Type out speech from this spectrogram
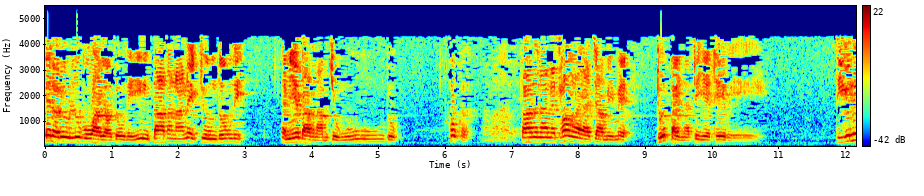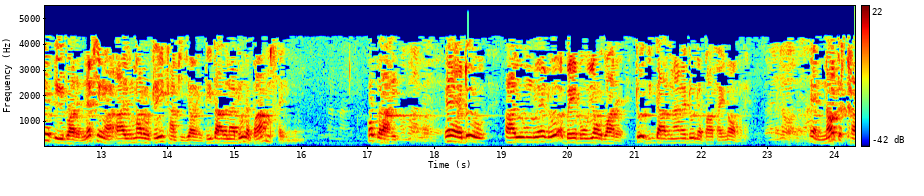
အဲ့တော့တို့လူဘဝရောက်တုံးနေသာသနာနဲ့ကြုံတုံးလေးအမြဲသာသနာမကြုံဘူးတို့ဟုတ်ကလားသာသနာ2500ကြာမိမဲ့တို့ပိုင်တာတရေသေးပဲဒီကနေ့ပြီးသွားတယ်လက်ဖြစ်ကအာယုံမလို့တိဋ္ဌာန်ဖြစ်ရောက်ရင်ဒီသာသနာတို့နဲ့ဘာမှမဆိုင်ဘူး ဟုတ်ကလားဟိအဲတို့အာယုံလွဲလို့အပေပုံရောက်သွားတယ်တို့ဒီသာသနာနဲ့တို့နဲ့ဘာဆိုင်တော့မလဲအဲနောက်တစ်ခါ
